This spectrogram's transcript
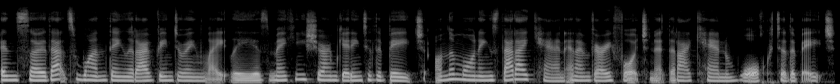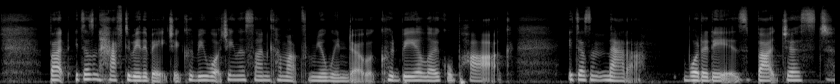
And so that's one thing that I've been doing lately is making sure I'm getting to the beach on the mornings that I can. And I'm very fortunate that I can walk to the beach. But it doesn't have to be the beach. It could be watching the sun come up from your window, it could be a local park. It doesn't matter what it is, but just,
